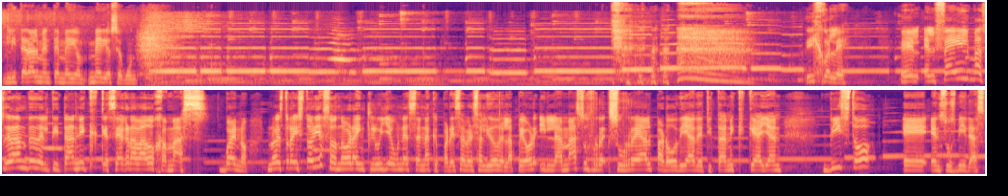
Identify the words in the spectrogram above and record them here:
literalmente medio, medio segundo. Híjole, el, fail más grande del Titanic que se ha grabado jamás. Bueno, nuestra historia sonora incluye una escena que parece haber salido de la peor y la más surreal parodia de Titanic que hayan visto eh, en sus vidas.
